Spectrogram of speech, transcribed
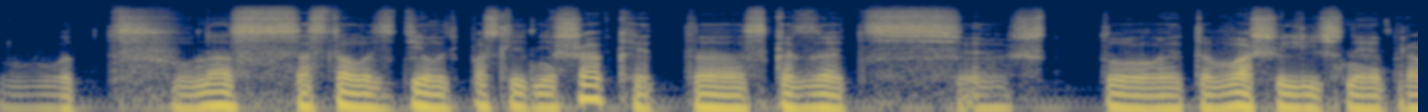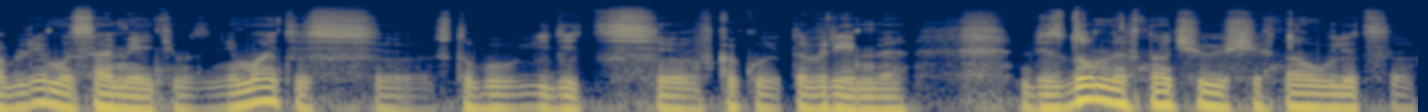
Вот. У нас осталось сделать последний шаг. Это сказать, э, что это ваши личные проблемы, сами этим занимайтесь, чтобы увидеть в какое-то время бездомных, ночующих на улицах,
